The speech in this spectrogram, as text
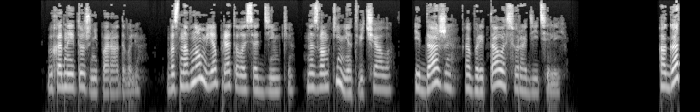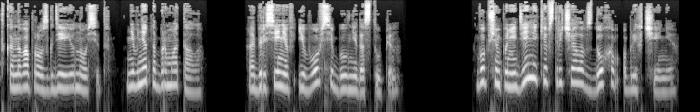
Выходные тоже не порадовали. В основном я пряталась от Димки, на звонки не отвечала и даже обреталась у родителей. Агатка на вопрос, где ее носит, невнятно бормотала, а Берсенев и вовсе был недоступен. В общем, понедельник я встречала вздохом облегчения.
